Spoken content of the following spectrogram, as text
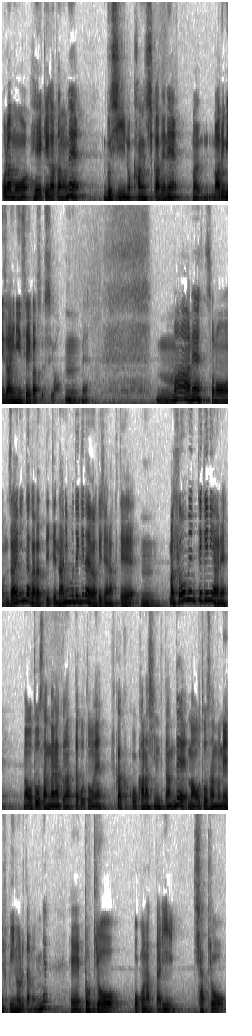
これはもう平家型のね武士の監視下でね、まあ、ある意味罪人生活ですよ、うん。ね、まあねその罪人だからって言って何もできないわけじゃなくて、うん。まあ、表面的にはね、まあ、お父さんが亡くなったことをね深くこう悲しんでたんで、まあ、お父さんの冥福祈るためにね、えー度胸を行ったり写経を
